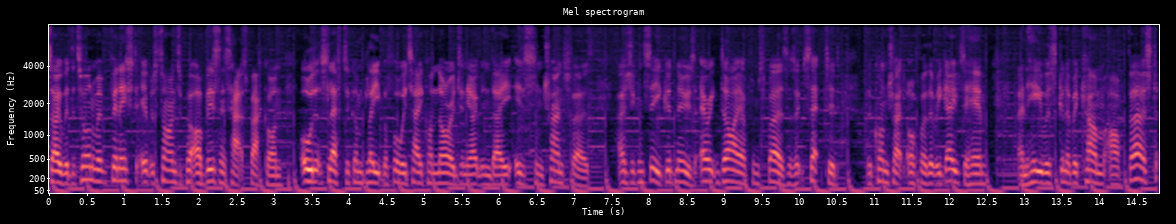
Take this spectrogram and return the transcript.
So with the tournament finished, it was time to put our business hats back on. All that's left to complete before we take on Norwich in the opening day is some transfers. As you can see, good news, Eric Dier from Spurs has accepted the contract offer that we gave to him and he was going to become our first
